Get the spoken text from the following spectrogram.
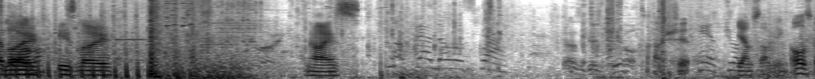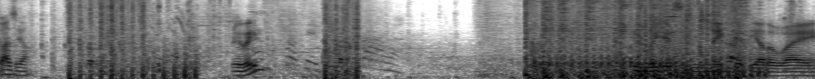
He's low. armor? He's low. Nice. Knock down the whole squad. Oh shit. Yeah, I'm starving. Oh, this guy's here. Really? Spotted. Dude, we just linked it the other way.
